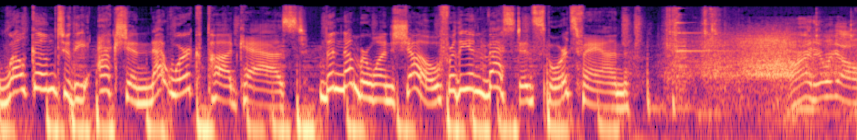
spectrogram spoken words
Welcome to the Action Network Podcast, the number one show for the invested sports fan. All right, here we go.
